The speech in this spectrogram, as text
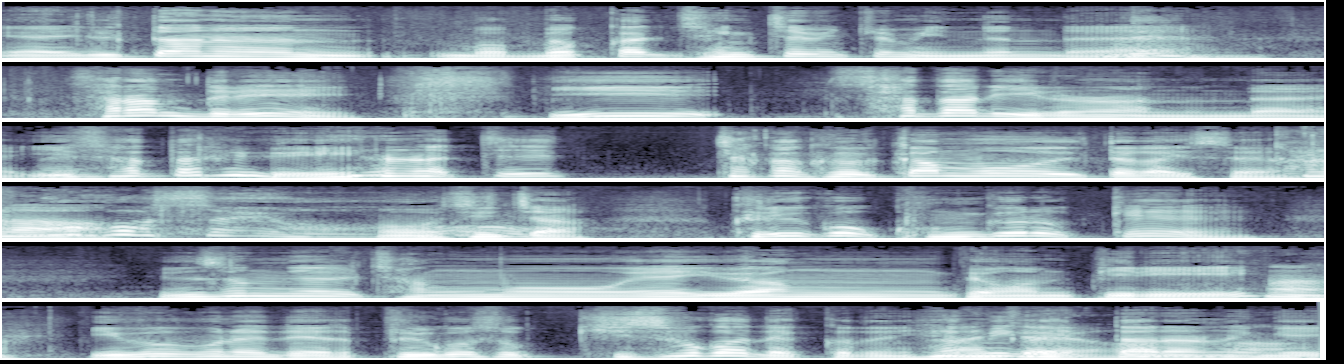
예, 일단은 뭐 몇 가지 쟁점이 좀 있는데 네. 사람들이 이 사달이 일어났는데 이 사달이 왜 일어났지? 잠깐 그걸 까먹을 때가 있어요. 까먹었어요. 어, 진짜. 그리고 공교롭게 윤석열 장모의 요양병원 비리 어. 이 부분에 대해서 불구속 기소가 됐거든. 혐의가 맞아요. 있다라는 어. 게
